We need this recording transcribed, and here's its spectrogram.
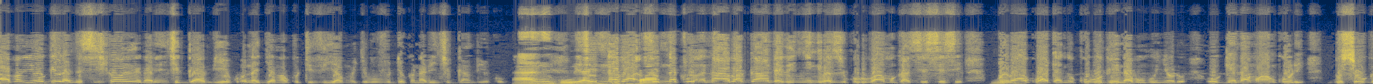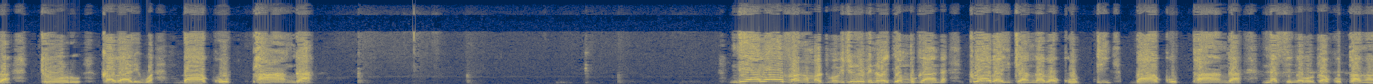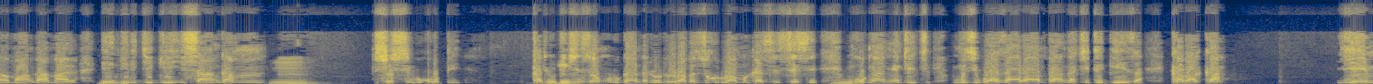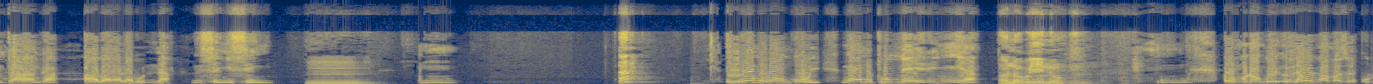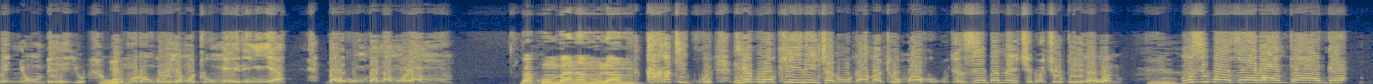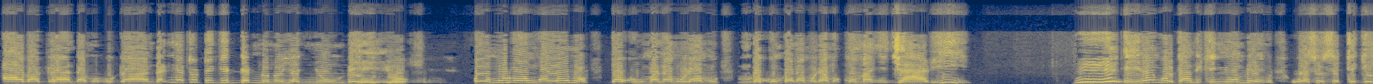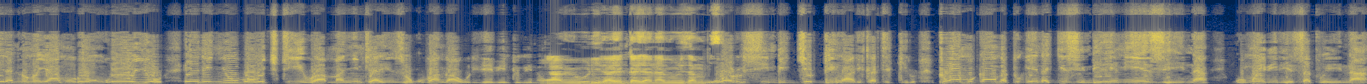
ababyogera nze sikikoe nali nkigambyeko najjanga ku tivi yammwe gye buvuddeko nali nkigambyeko. N'abaganda bennyini bazzukulu ba mukasesese bwe bakwatanga kuba ogenda mu bunyolo ogenda mwankole busoga toolo kabalibwa bakoppanga ne abaavanga matu mu bitundu bino bajja mu buganda twabayitanga abakopi bakoppanga. Naffe nga bwe twakoppanga amawanga amalala engeri gye geeyisangamu Mm. so si bukopi kati Mm. otukiza mu luganda luli olw'abazzukulu ba mukasesese nkugambye nti ki? Muzibu azaala mpanga kitegeeza. Kabaka ye mpanga abalala bonna nsenyisenyi. Mm. Mm. Ah, era omulongo we n'amutuuma erinnya. Ono bwino. Omulongo era we ng'amaze okuba ennyumba eyo Mm. omulongo we yamutuuma erinnya bakumba na mulamu. Bakumbana mulamu. Kakati gwe ne bwokeera enkya n'ogamba nti omwaka ogujja nze mba naye kino nkyogerera wano. Mm. muzibwazaala mpanga abaganda mu buganda nga totegedde ennono ya nnyumba eyo omulongo ono bakuuma na mulamu bakumba na mulamu mumanyi gyali? Era ng'otandika ennyumba eno wasoose tegeera nnono ya mulongo oyo eno ennyumba owekitiibwa manyi nti ayinza okuba ng'awulira ebintu bino. Abiwulira yeggayira n'abiwuliza mu walusimbi jjebbi ng'ali katikkiro. Twamugamba tugenda gizimbira emyezi ena gumu ebiri esatu ena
